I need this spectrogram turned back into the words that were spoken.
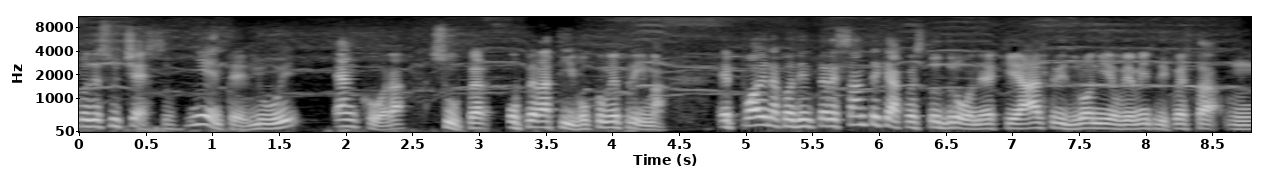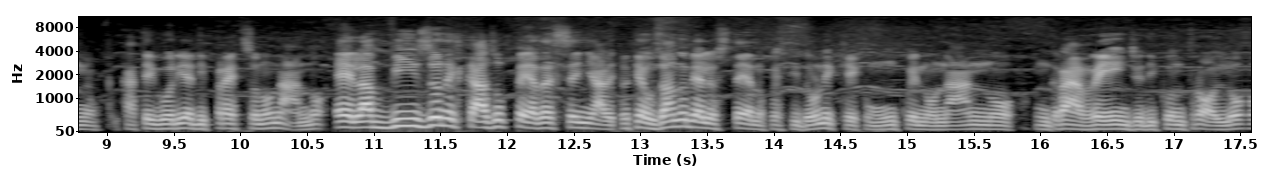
cosa è successo? Niente, lui è ancora super operativo come prima. E poi una cosa interessante che ha questo drone, che altri droni ovviamente di questa mh, categoria di prezzo non hanno, è l'avviso nel caso perde il segnale, perché usandoli allo sterno, questi droni che comunque non hanno un gran range di controllo,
